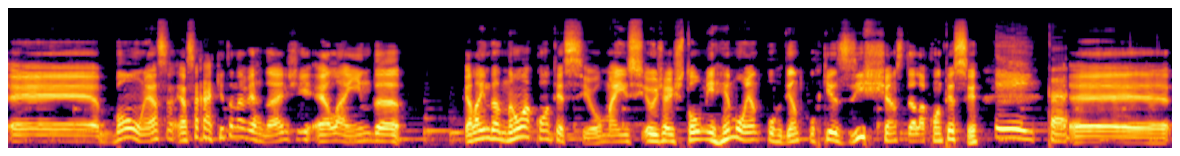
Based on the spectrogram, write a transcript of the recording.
É, bom, essa, essa Caquita, na verdade, ela ainda ela ainda não aconteceu, mas eu já estou me remoendo por dentro porque existe chance dela acontecer. Eita! É,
